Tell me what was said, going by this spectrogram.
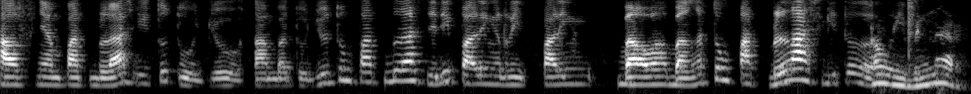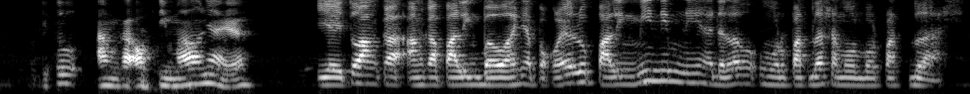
halfnya 14 itu 7, tambah 7 tuh 14. Jadi paling ri- paling bawah banget tuh 14 gitu loh. Oh iya benar, itu angka optimalnya ya. Iya itu angka angka paling bawahnya. Pokoknya lu paling minim nih adalah umur 14 sama umur 14.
